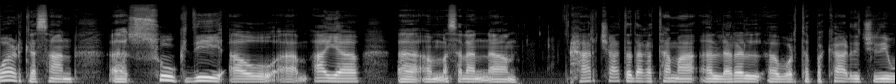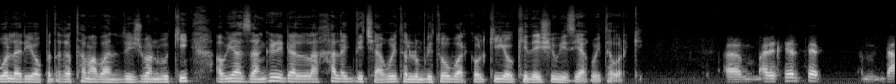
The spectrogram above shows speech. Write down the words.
وړ کسان سوق دي او آیا مثلا هر چا ته دغه تمه لرل ورته پکار دي چې ولري او په دغه تمه باندې دوی ژوند وکړي او یا ځانګړي ډله خلک دي چې هغه ته لومړیتوب ورکول کیږي او کېدای شي ویزه هغه ته ورکړي علي خیر صاحب دا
